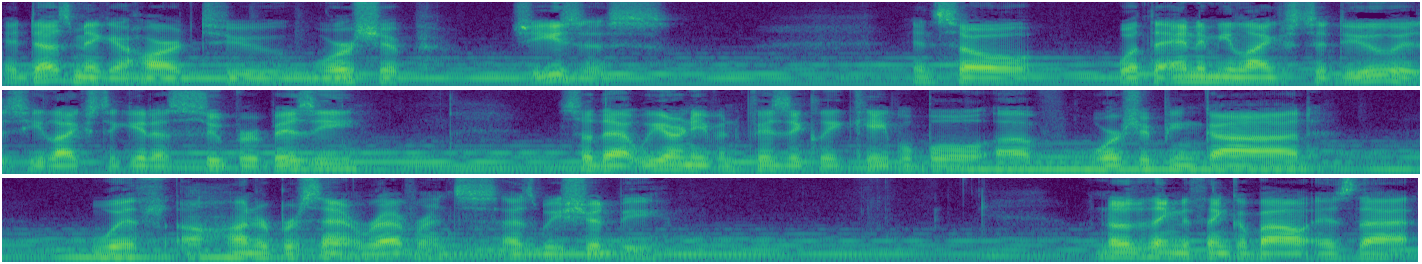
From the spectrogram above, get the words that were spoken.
it does make it hard to worship Jesus. And so, what the enemy likes to do is he likes to get us super busy so that we aren't even physically capable of worshiping God with 100% reverence as we should be. Another thing to think about is that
